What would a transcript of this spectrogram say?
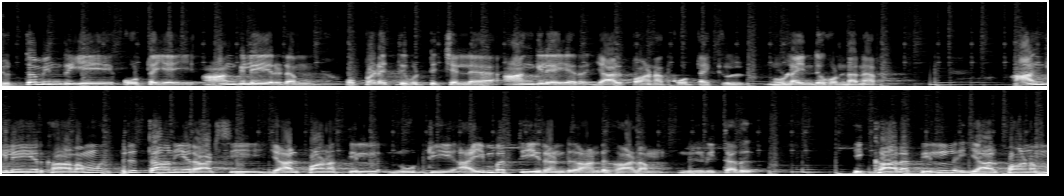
யுத்தமின்றியே கோட்டையை ஆங்கிலேயரிடம் ஒப்ப ஒப்படைத்து விட்டு செல்ல ஆங்கிலேயர் யாழ்ப்பாண கோட்டைக்குள் நுழைந்து கொண்டனர். ஆங்கிலேயர் காலம் பிரித்தானியர் ஆட்சி யாழ்ப்பாணத்தில் நூற்றி ஐம்பத்தி இரண்டு ஆண்டு காலம் நீடித்தது. இக்காலத்தில் யாழ்ப்பாணம்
